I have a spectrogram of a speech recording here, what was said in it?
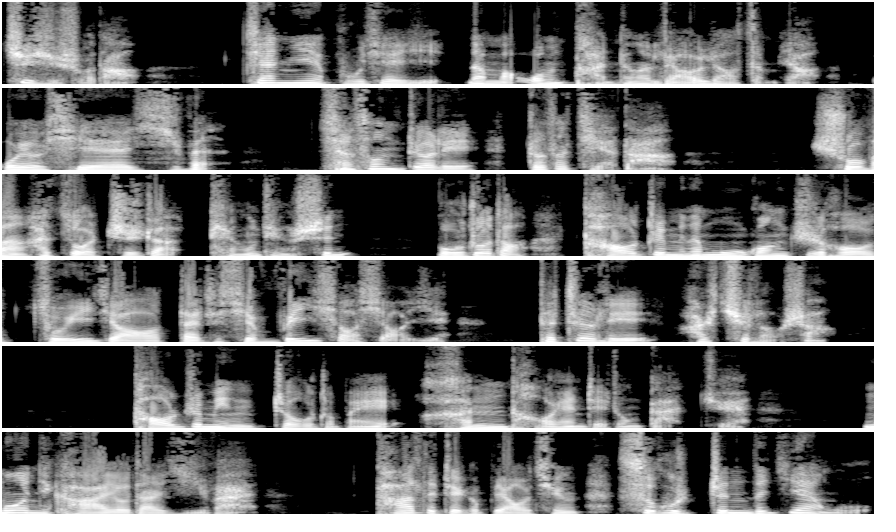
继续说道：“既然你也不介意，那么我们坦诚的聊一聊怎么样？我有些疑问，想从你这里得到解答。”说完，还坐直着，挺了挺身，捕捉到陶志明的目光之后，嘴角带着些微笑笑意。在这里还是去楼上？陶志明皱着眉，很讨厌这种感觉。莫妮卡有点意外。他的这个表情似乎是真的厌恶。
